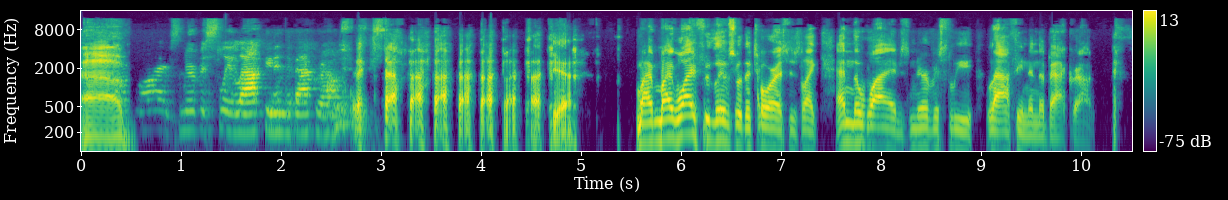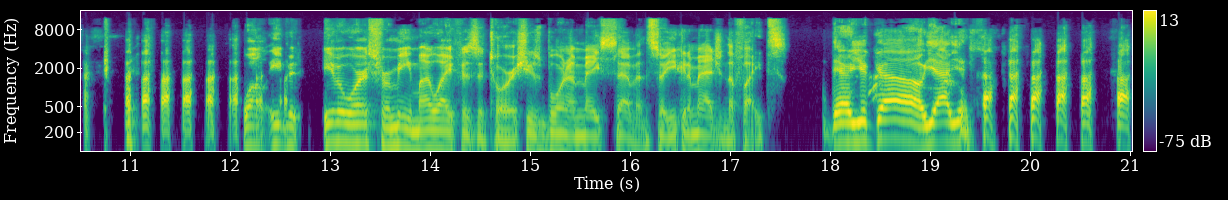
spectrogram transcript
Uh, wives nervously laughing in the background. yeah. My my wife who lives with a Taurus is like, and the wives nervously laughing in the background. well, even even worse for me, my wife is a Taurus. She was born on May 7th, so you can imagine the fights. There you go. Yeah, yeah.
